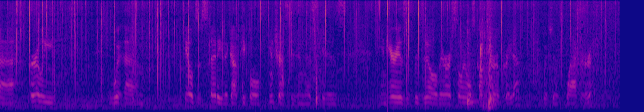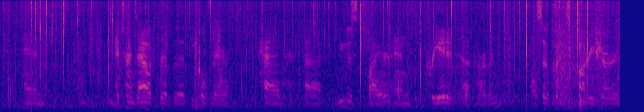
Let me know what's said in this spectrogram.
uh, early um, fields of study that got people interested in this is in areas of Brazil there are soils called terra preta, which is black earth, and it turns out that the peoples there had uh, used fire and created uh, carbon, also put in some pottery shards,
